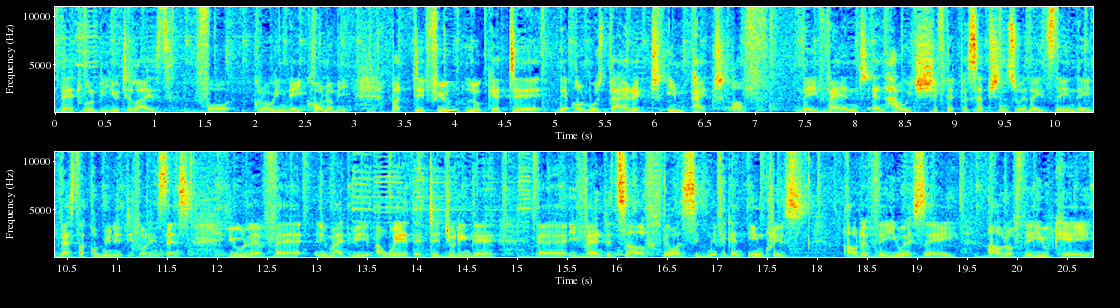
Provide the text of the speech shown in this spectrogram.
that will be utilized for growing the economy. But if you look at uh, the almost direct impact of the event and how it shifted perceptions, whether it's the, in the investor community, for instance. You will have, uh, you might be aware that uh, during the uh, event itself, there was a significant increase out of the USA, out of the UK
